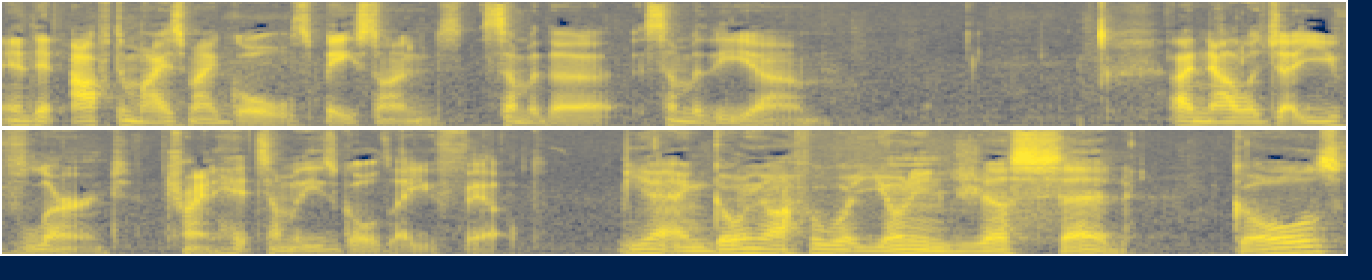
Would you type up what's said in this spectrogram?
and then optimize my goals based on some of the some of the um, uh, knowledge that you've learned trying to hit some of these goals that you failed. Yeah, and going off of what Yonin just said, goals,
